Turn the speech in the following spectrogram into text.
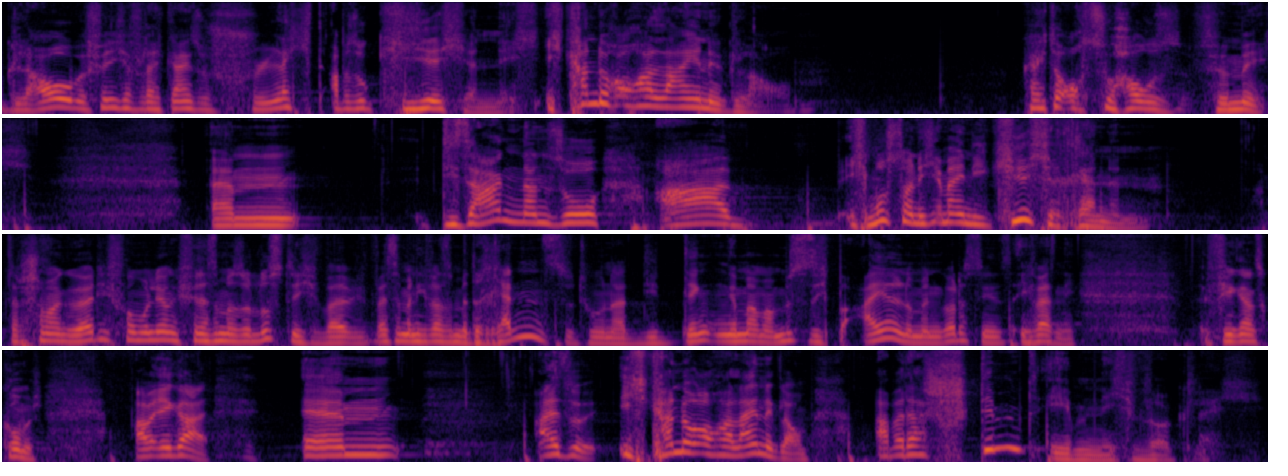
Glaube finde ich ja vielleicht gar nicht so schlecht, aber so Kirche nicht. Ich kann doch auch alleine glauben. Kann ich doch auch zu Hause, für mich. Ähm, die sagen dann so, ah, ich muss doch nicht immer in die Kirche rennen. Habt ihr das schon mal gehört, die Formulierung? Ich finde das immer so lustig, weil ich weiß immer nicht, was mit Rennen zu tun hat. Die denken immer, man müsste sich beeilen um in den Gottesdienst. Ich weiß nicht. Viel ganz komisch. Aber egal. Ähm, also, ich kann doch auch alleine glauben. Aber das stimmt eben nicht wirklich.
